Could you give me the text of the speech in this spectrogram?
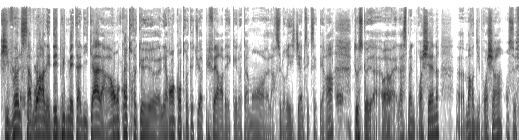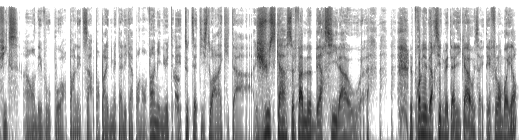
qui veulent savoir les débuts de Metallica, la rencontre que, les rencontres que tu as pu faire avec notamment euh, Lars Ulrich, James, etc. Tout ce que, euh, ouais, ouais, la semaine prochaine, euh, mardi prochain, on se fixe un rendez-vous pour parler de ça, pour parler de Metallica pendant 20 minutes et toute cette histoire là qui t'a jusqu'à ce fameux Bercy là où euh, le premier Bercy de Metallica où ça a été flamboyant.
